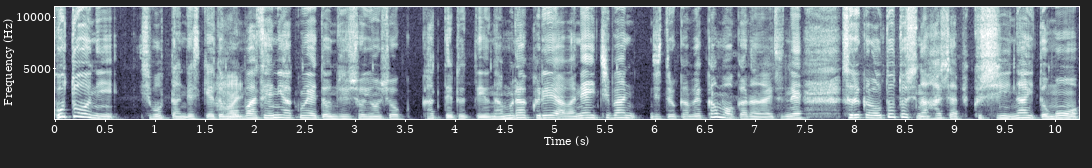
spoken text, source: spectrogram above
5頭に絞ったんですけれども、はいまあ1200メートルの重賞4勝勝ってるっていう名村クレアはね一番実力が上かもわからないですね。それから一昨年の覇者ピクシーナイトも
